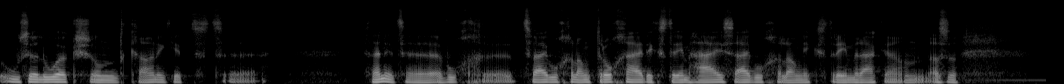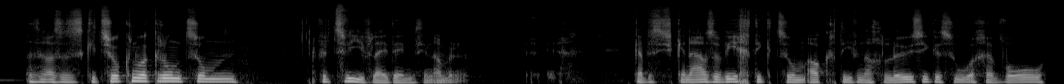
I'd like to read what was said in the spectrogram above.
rausschaust und keine Ahnung, jetzt, äh, nicht, äh, eine Woche, zwei Wochen lang Trockenheit, extrem heiß, eine Woche lang extrem Regen. Und also, also, also es gibt schon genug Grund zum Verzweifeln in dem Sinn, aber ich Ich glaube, es ist genauso wichtig, zum aktiv nach Lösungen zu suchen, wo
